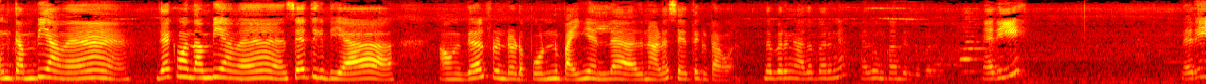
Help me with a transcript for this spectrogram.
உன் தம்பி அவன். ஜாக்கு உன் தம்பி அவன். சேர்த்துக்கிட்டியா? அவங்க கேர்ள் ஃப்ரெண்டோட பொண்ணு பையன் இல்லை அதனால சேர்த்துக்கிட்டாங்க. இந்த பாருங்க அதை பாருங்க அதுவும் உட்காந்துருக்கு பாருங்க. நரி? நரி?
